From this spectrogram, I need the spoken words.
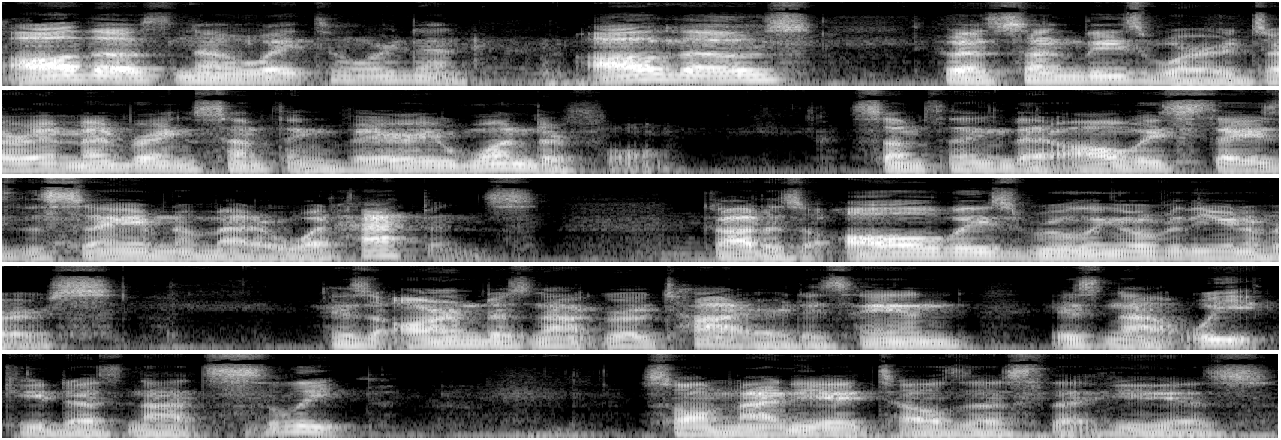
All those. No, wait till we're done. All those who have sung these words are remembering something very wonderful, something that always stays the same no matter what happens. God is always ruling over the universe. His arm does not grow tired. His hand is not weak. He does not sleep. Psalm 98 tells us that He is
